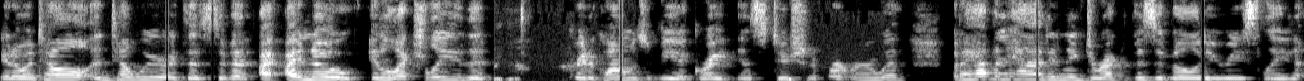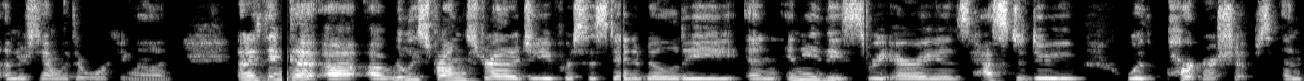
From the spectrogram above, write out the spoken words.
You know, until until we were at this event, I, I know intellectually that Creative Commons would be a great institution to partner with, but I haven't had any direct visibility recently to understand what they're working on. And I think a, a, a really strong strategy for sustainability in any of these three areas has to do with partnerships and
